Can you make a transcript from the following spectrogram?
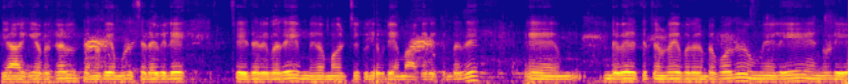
தியாகி அவர்கள் தன்னுடைய முழு செலவிலே செய்தருவதை மிக மகிழ்ச்சிக்குரிய விடயமாக இருக்கின்றது. இந்த வேலை திட்டம் நிறைவேறுகின்ற போது உண்மையிலேயே எங்களுடைய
